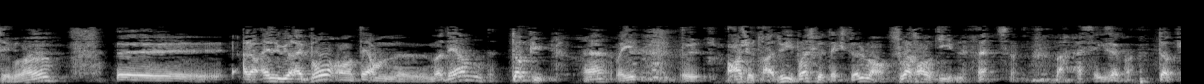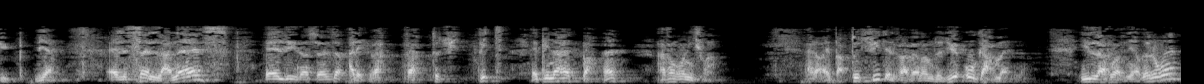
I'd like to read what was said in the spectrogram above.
c'est vrai. Euh, alors elle lui répond en termes euh, modernes, t'occupe, hein, vous voyez. Euh, oh, je traduis presque textuellement, sois tranquille, hein, bah, c'est exactement, t'occupe, bien. Elle scelle la naisse, et elle dit dans serviteur, allez, va, va, tout de suite, vite, et puis n'arrête pas, hein, avant qu'on y soit. Alors elle part tout de suite, elle va vers l'homme de Dieu au Carmel. Il la voit venir de loin,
